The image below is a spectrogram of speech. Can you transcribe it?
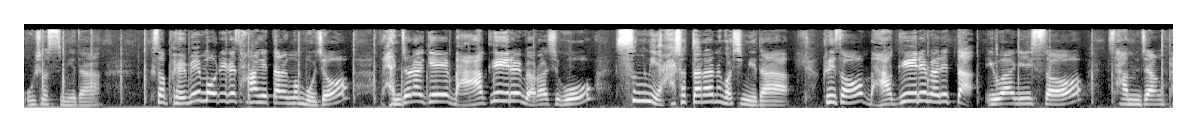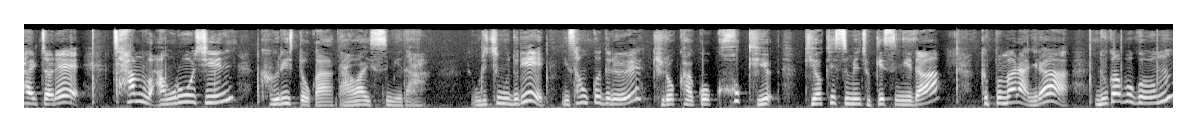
오셨습니다. 그래서 뱀의 머리를 상하겠다는 건 뭐죠? 완전하게 마귀를 멸하시고 승리하셨다라는 것입니다. 그래서 마귀를 멸했다. 요한일서 3장 8절에 참 왕으로 오신 그리스도가 나와 있습니다. 우리 친구들이 이 성구들을 기록하고 꼭 기, 기억했으면 좋겠습니다. 그뿐만 아니라 누가복음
